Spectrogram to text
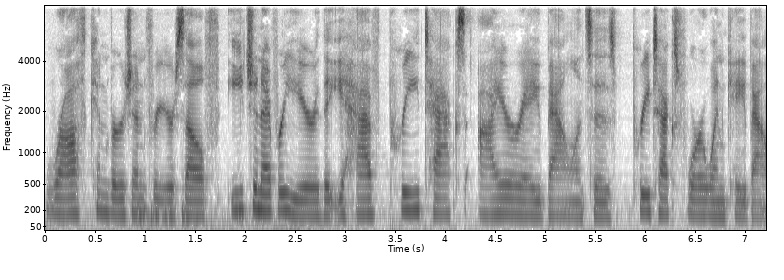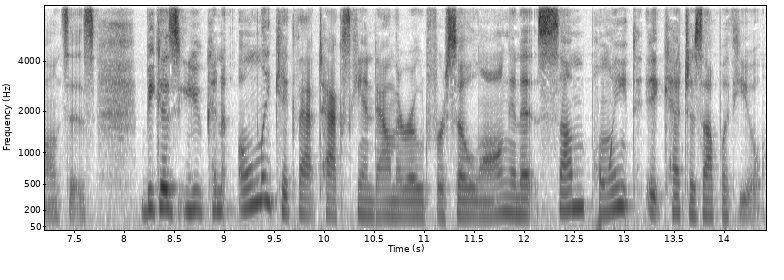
Roth conversion for yourself each and every year that you have pre tax IRA balances, pre tax 401k balances, because you can only kick that tax can down the road for so long, and at some point it catches up with you.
